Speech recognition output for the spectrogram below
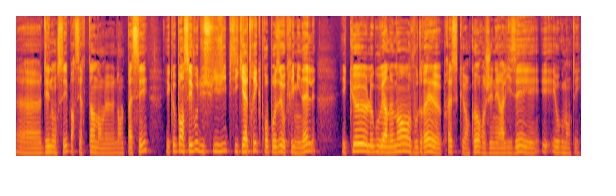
euh, dénoncé par certains dans le, dans le passé. Et que pensez-vous du suivi psychiatrique proposé aux criminels? Et que le gouvernement voudrait euh, presque encore généraliser et, augmenter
